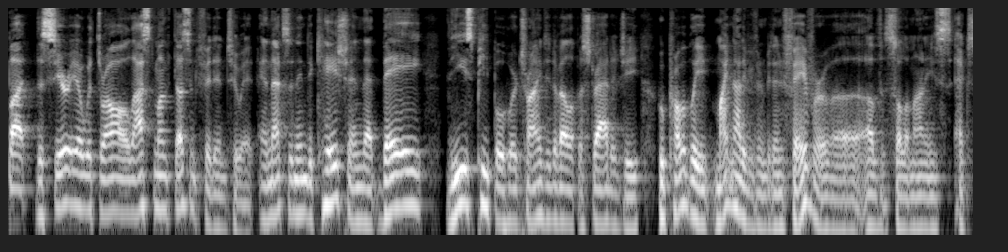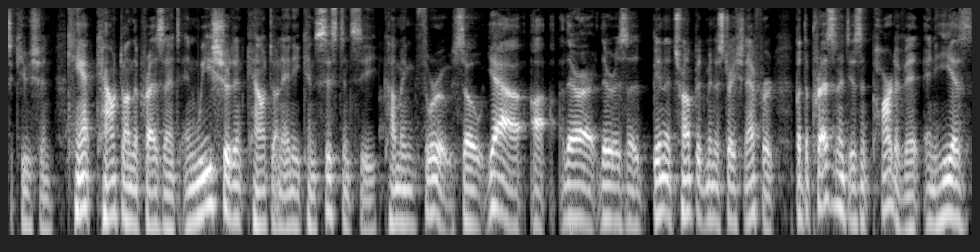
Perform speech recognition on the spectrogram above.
But the Syria withdrawal last month doesn't fit into it. And that's an indication that they these people who are trying to develop a strategy, who probably might not have even been in favor of, uh, of Soleimani's execution, can't count on the president, and we shouldn't count on any consistency coming through. So, yeah, uh, there are, there has been a Trump administration effort, but the president isn't part of it, and he has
